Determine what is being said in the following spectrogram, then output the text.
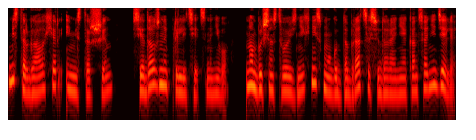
мистер Галлахер и мистер Шин все должны прилететь на него. Но большинство из них не смогут добраться сюда ранее конца недели.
